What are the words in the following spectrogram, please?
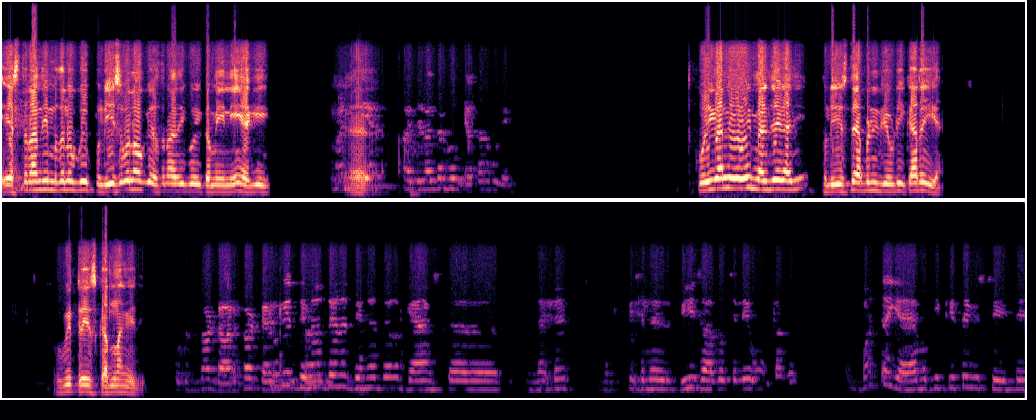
ਇਸ ਤਰ੍ਹਾਂ ਦੀ ਮਤਲਬ ਕੋਈ ਪੁਲਿਸ ਵੱਲੋਂ ਕਿਸ ਤਰ੍ਹਾਂ ਦੀ ਕੋਈ ਕਮੀ ਨਹੀਂ ਹੈਗੀ। ਕੋਈ ਗੱਲ ਨਹੀਂ, ਉਹ ਵੀ ਮਿਲ ਜਾਏਗਾ ਜੀ। ਪੁਲਿਸ ਤੇ ਆਪਣੀ ਡਿਊਟੀ ਕਰ ਰਹੀ ਹੈ। ਉਹ ਵੀ ਟ੍ਰੇਸ ਕਰ ਲਾਂਗੇ ਜੀ। ਪੁਲਿਸ ਦਾ ਡਰ ਘਟ ਹੈ। ਕਿਉਂਕਿ ਦਿਨੋਂ ਦਿਨ ਦਿਨੋਂ ਦਿਨ ਗੈਂਗਸਟਰ ਨਸ਼ੇ ਮਤਲਬ ਪਿਛਲੇ 20 ਸਾਲ ਤੋਂ ਚੱਲੇ ਹੁਣ ਤੱਕ ਵੱਧਦਾ ਹੀ ਆਇਆ ਮਤਲਬ ਕਿਤੇ ਵੀ ਸਟੇਜ ਤੇ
